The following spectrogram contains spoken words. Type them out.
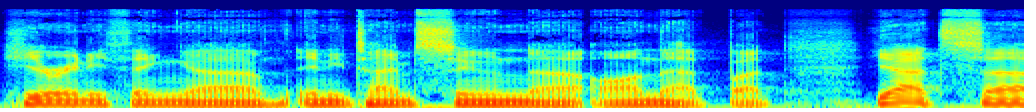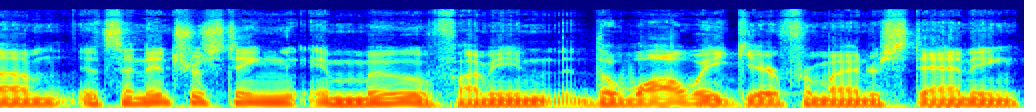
hear anything uh, anytime soon uh, on that. But yeah, it's um, it's an interesting move. I mean, the Huawei gear, from my understanding,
